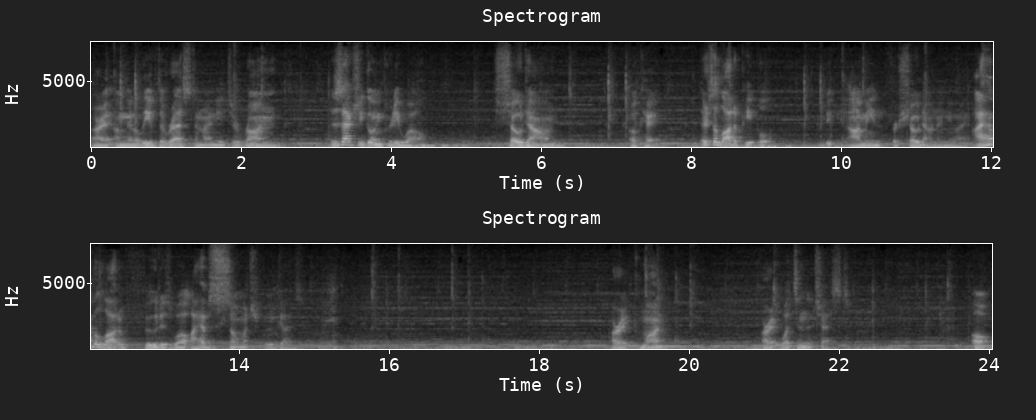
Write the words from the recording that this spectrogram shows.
Alright, I'm gonna leave the rest and I need to run. This is actually going pretty well. Showdown. Okay. There's a lot of people. I mean, for Showdown anyway. I have a lot of food as well. I have so much food, guys. Alright, come on. Alright, what's in the chest? Oh,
